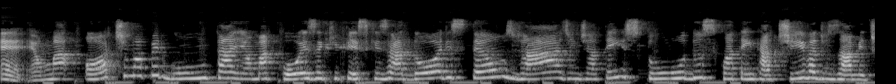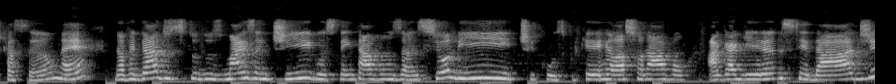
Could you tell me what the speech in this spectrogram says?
É, é uma ótima pergunta e é uma coisa que pesquisadores estão já, a gente já tem estudos com a tentativa de usar a medicação, né? Na verdade, os estudos mais antigos tentavam usar ansiolíticos, porque relacionavam a gagueira à ansiedade,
